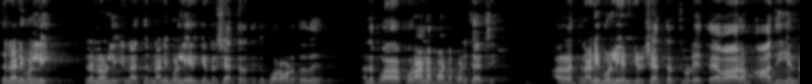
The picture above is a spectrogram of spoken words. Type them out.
திருநடிவள்ளி திருநெல்வேலி என்ன திருநனிப்பள்ளி என்கின்ற கஷேத்திரத்துக்கு போகிறோம் அடுத்தது. அந்த பா புராண பாட்டை படித்தாச்சு அதனால் நனிப்பள்ளி என்கிற கஷேத்திரத்தினுடைய தேவாரம் ஆதியன்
